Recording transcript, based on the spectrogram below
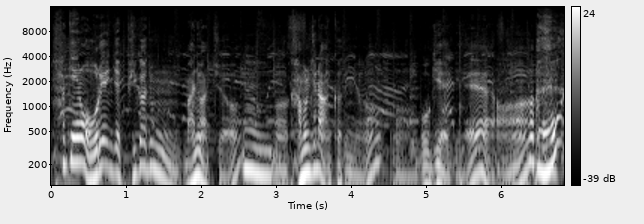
하긴 올해 이제 비가 좀 많이 왔죠. 음. 어, 가물지는 않거든요. 어, 모기에게. 어, 어?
